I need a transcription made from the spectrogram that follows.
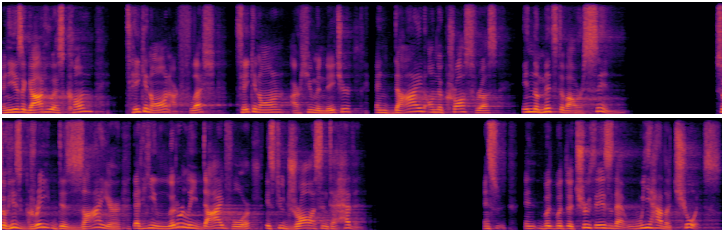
And he is a God who has come, taken on our flesh, taken on our human nature, and died on the cross for us in the midst of our sin. So, his great desire that he literally died for is to draw us into heaven. And, so, and but, but the truth is that we have a choice.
